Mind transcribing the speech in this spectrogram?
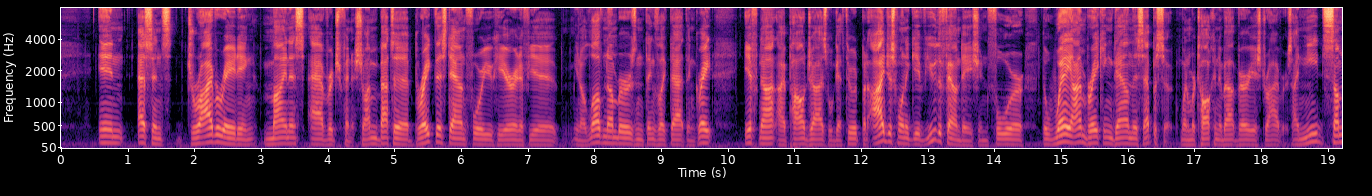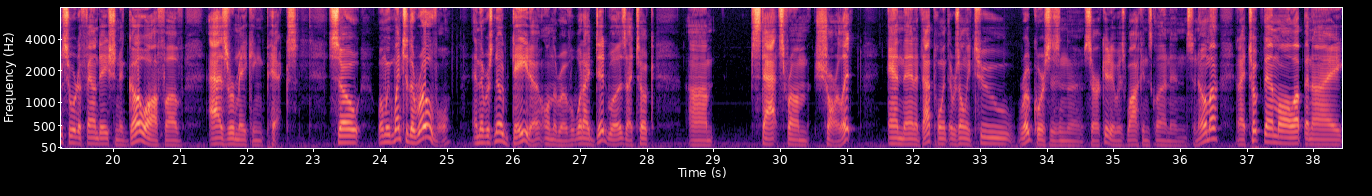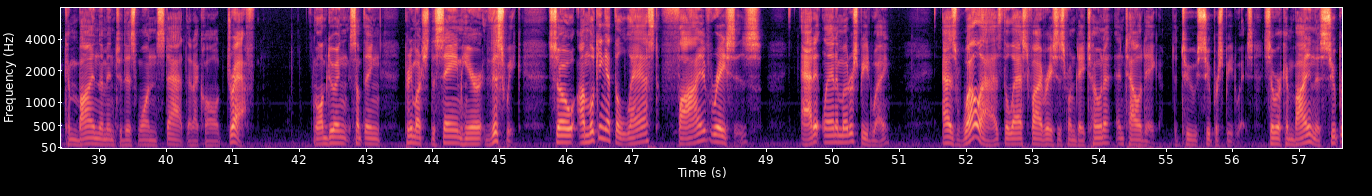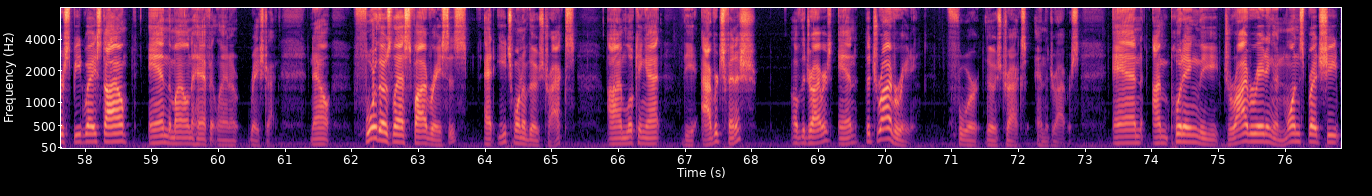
in essence driver rating minus average finish. So I'm about to break this down for you here and if you, you know, love numbers and things like that, then great. If not, I apologize. We'll get through it. But I just want to give you the foundation for the way I'm breaking down this episode when we're talking about various drivers. I need some sort of foundation to go off of as we're making picks. So when we went to the Roval, and there was no data on the Roval, what I did was I took um, stats from Charlotte. And then at that point, there was only two road courses in the circuit. It was Watkins Glen and Sonoma. And I took them all up and I combined them into this one stat that I called draft. Well, I'm doing something pretty much the same here this week. So I'm looking at the last five races at Atlanta Motor Speedway, as well as the last five races from Daytona and Talladega, the two super speedways. So we're combining the super speedway style and the mile and a half Atlanta racetrack. Now, for those last five races at each one of those tracks, I'm looking at the average finish of the drivers and the driver rating for those tracks and the drivers. And I'm putting the driver rating in one spreadsheet,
